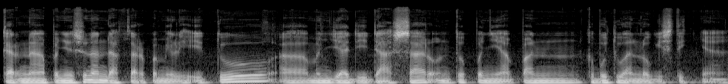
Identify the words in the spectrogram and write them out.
karena penyusunan daftar pemilih itu uh, menjadi dasar untuk penyiapan kebutuhan logistiknya.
